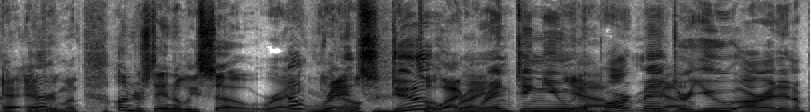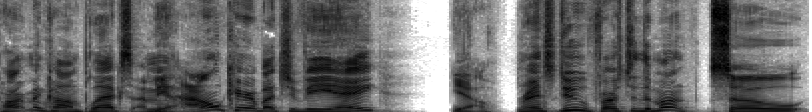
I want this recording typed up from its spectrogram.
e- every yeah. month, understandably so, right? No, You know? rents do. So- I'm right. renting you an apartment yeah, or you are at an apartment complex. I mean, Yeah. I don't care about your VA. yeah. Rents due first of the month. So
